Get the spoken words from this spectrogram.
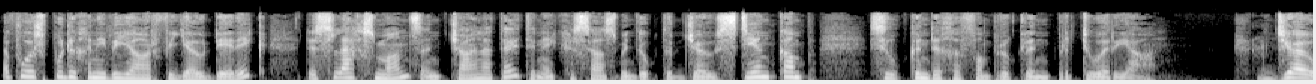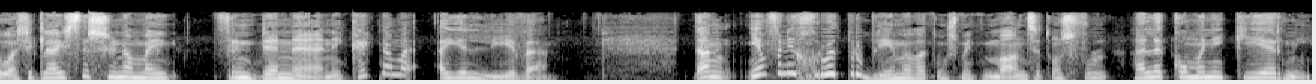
'n Voorspoedige nuwe jaar vir jou Derek. Dis slegs mans in Chinatown en ek gesels met Dr. Joe Steenkamp, sielkundige van Brooklyn, Pretoria. Joe, as ek luister so na my vriendinne en ek kyk na my eie lewe, dan een van die groot probleme wat ons met mans het, ons voel hulle kommunikeer nie.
